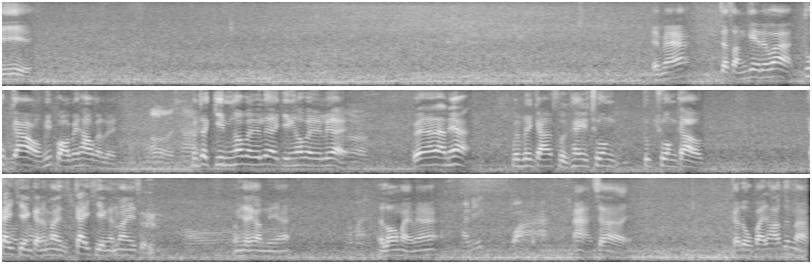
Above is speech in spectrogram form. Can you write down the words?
ดี เห็นไหมจะสังเกตได้ว่าทุกก้าวของพี่ปอไม่เท่ากันเลย เออใช่มันจะกินเข้าไปเรื่อยๆกินเข้าไปเรื่อยเออๆเพราะฉะนั้นอันเนี้ยมันเป็นการฝึกให้ช่วงทุกช่วงก้าวใกล้เคียงกันมากที่สุดใกล้เคียงกันมากที่สุดอ๋อต้องใช้คำนี้ฮะทำไมลองใหม่ไหมฮะ อันนี้ขวาอ่าใช่ กระโดดปลายเท้าขึ้นมา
